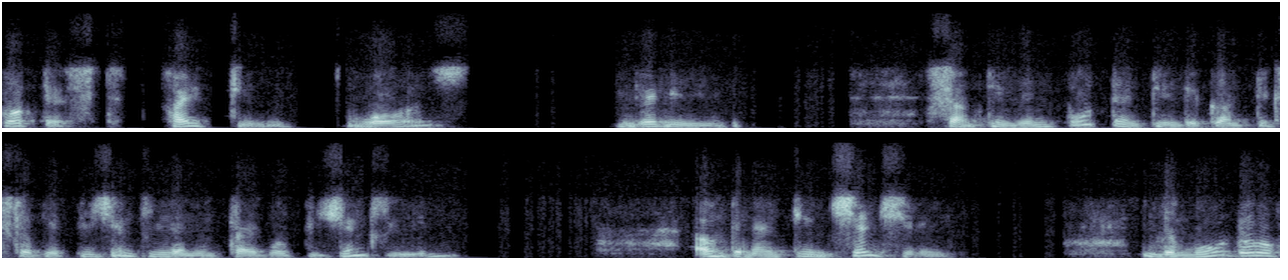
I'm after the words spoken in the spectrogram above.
protest, fighting was very something important in the context of the peasantry and tribal peasantry of the 19th century the mode of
